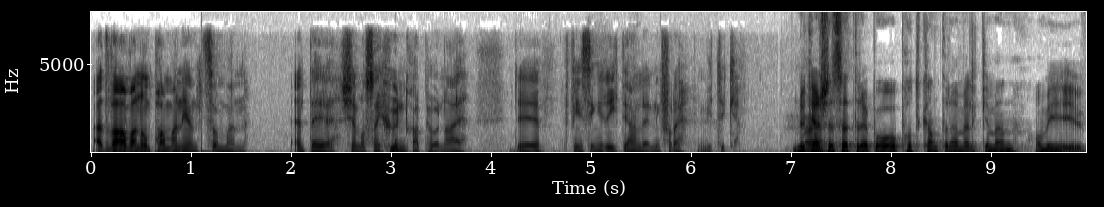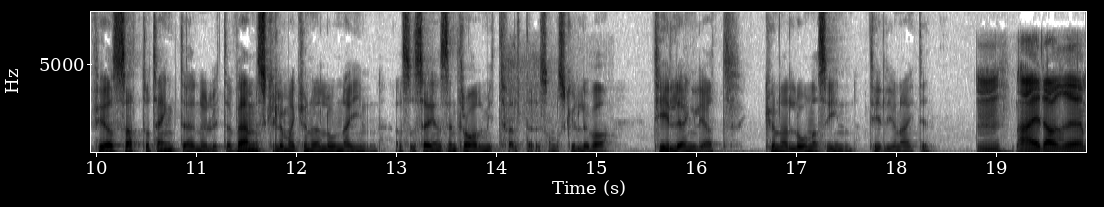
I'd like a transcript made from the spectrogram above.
att varva någon permanent som man inte känner sig hundra på, nej det finns ingen riktig anledning för det i mitt tycke. Nu Nej. kanske jag sätter det på pottkanten här Melke, men om vi, för jag satt och tänkte nu lite, vem skulle man kunna låna in? Alltså säg en central mittfältare som skulle vara tillgänglig att kunna lånas in till United. Mm, nej där, eh,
